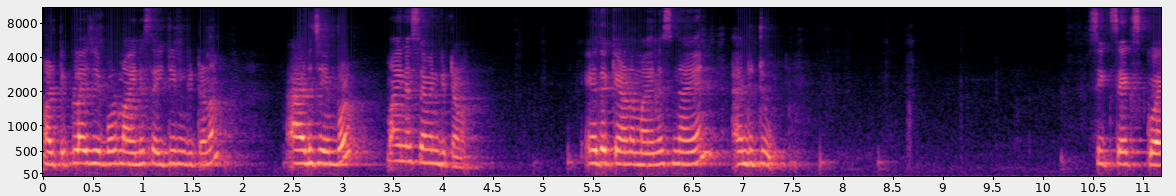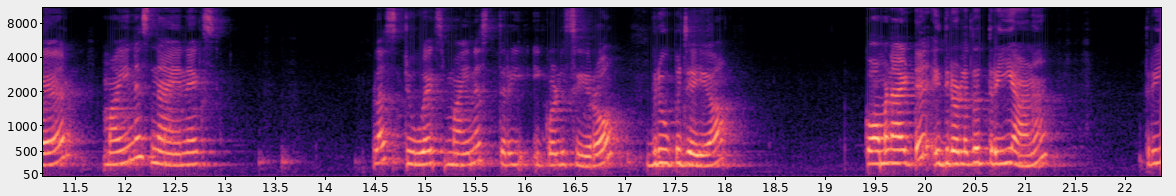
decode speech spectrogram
മൾട്ടിപ്ലൈ ചെയ്യുമ്പോൾ മൈനസ് എയ്റ്റീൻ കിട്ടണം. ആഡ് ചെയ്യുമ്പോൾ മൈനസ് സെവൻ കിട്ടണം. ഏതൊക്കെയാണ്? Minus nine and two six x square minus nine x plus two x minus three equal to zero group ചെയ്യുക. കോമൺ ആയിട്ട് ഇതിലുള്ളത് ത്രീ ആണ്. Three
